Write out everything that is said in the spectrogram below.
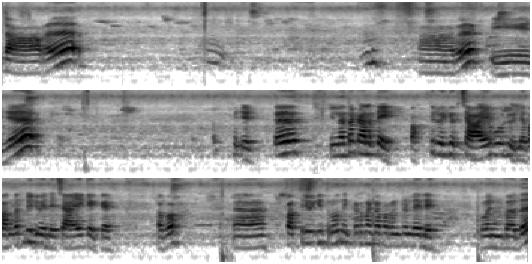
ഇതാറ് ആറ് ഏഴ്. എട്ട്. ഇന്നത്തെ കാലത്തെ പത്ത് രൂപയ്ക്ക് ഒരു ചായ പോലും ഇല്ല. പന്ത്രണ്ട് രൂപയല്ലേ ചായക്കൊക്കെ? അപ്പോൾ പത്ത് രൂപയ്ക്ക് ഇത്രയും നിൽക്കണമെന്നൊക്കെ പറഞ്ഞിട്ടുണ്ടല്ലേ? ഒൻപത്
